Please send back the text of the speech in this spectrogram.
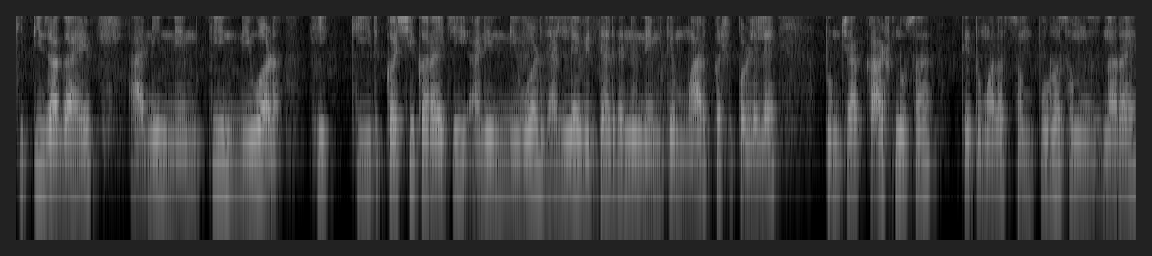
किती जागा आहे आणि नेमकी निवड ही की कशी करायची आणि निवड झालेल्या विद्यार्थ्यांना नेमके मार्क कसे पडलेले आहे तुमच्या कास्टनुसार ते तुम्हाला संपूर्ण समजणार आहे.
